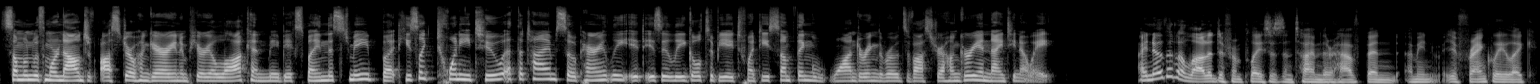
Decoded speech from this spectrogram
Someone with more knowledge of Austro Hungarian imperial law can maybe explain this to me, but he's like 22 at the time. So apparently it is illegal to be a 20 something wandering the roads of Austria Hungary in 1908. I know that a lot of different places in time there have been, I mean, if frankly, like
